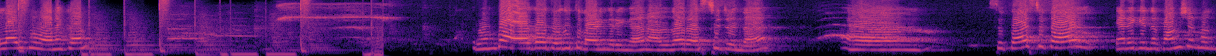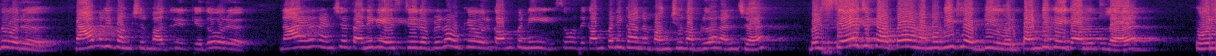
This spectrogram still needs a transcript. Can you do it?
எல்லாருக்கும் வணக்கம். ரொம்ப அழகா தொகுத்து வழங்குறீங்க. நான் அதுதான் ரசிச்சுட்டு இருந்தேன். ஸோ ஃபர்ஸ்ட் ஆஃப் ஆல் எனக்கு இந்த ஃபங்க்ஷன் வந்து ஒரு ஃபேமிலி ஃபங்க்ஷன் மாதிரி இருக்கு. ஏதோ ஒரு நான் என்ன நினைச்சேன் தனிகை எஸ்டேட் அப்படின்னா ஓகே ஒரு கம்பெனி ஸோ அந்த கம்பெனிக்கான ஃபங்க்ஷன் அப்படிதான் நினைச்சேன். பட் ஸ்டேஜ் பார்த்தா நம்ம வீட்டில் எப்படி ஒரு பண்டிகை காலத்தில் ஒரு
